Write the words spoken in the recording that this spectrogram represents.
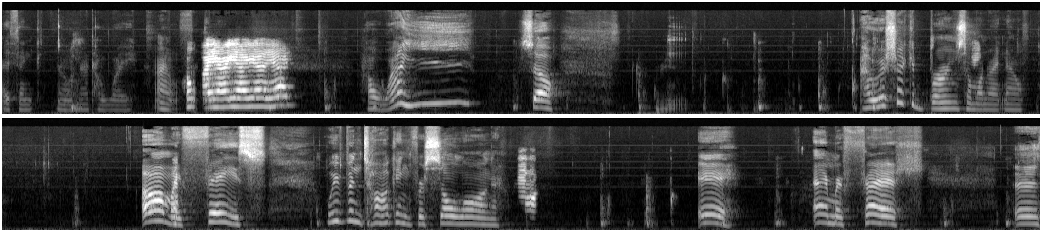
I think no, not Hawaii. I don't. Ay, ay, ay, ay. Hawaii. So, I wish I could burn someone right now. Oh, my face. We've been talking for so long. Eh. My face. Eh.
